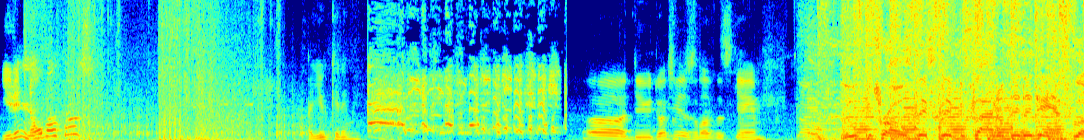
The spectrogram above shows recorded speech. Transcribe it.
You didn't know about those? Are you kidding me? Oh, dude, don't you just love this game? Lose control, slip, slip and slide on the dance floor.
